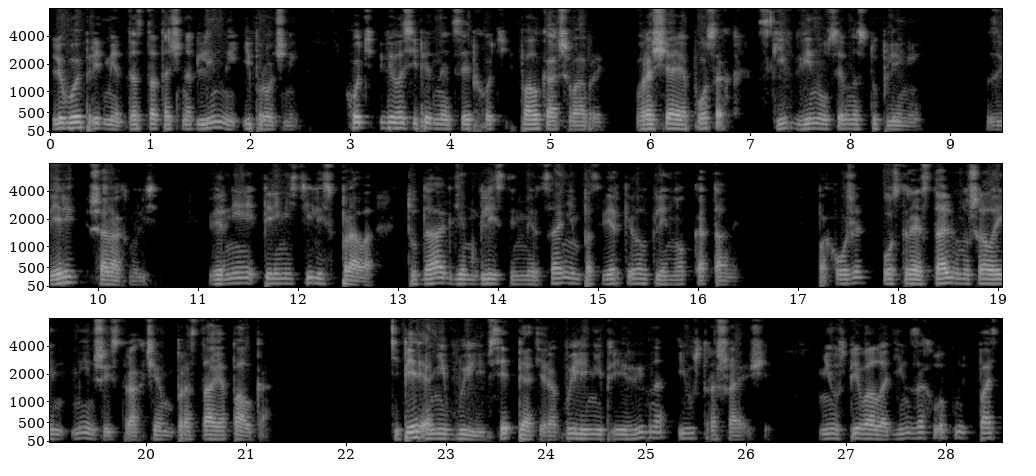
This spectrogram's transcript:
любой предмет, достаточно длинный и прочный. Хоть велосипедная цепь, хоть палка от швабры. Вращая посох, Скиф двинулся в наступление. Звери шарахнулись. Вернее, переместились вправо, туда, где мглистым мерцанием посверкивал клинок катаны. Похоже, острая сталь внушала им меньший страх, чем простая палка. Теперь они выли, все пятеро, выли непрерывно и устрашающе. Не успевал один захлопнуть пасть,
